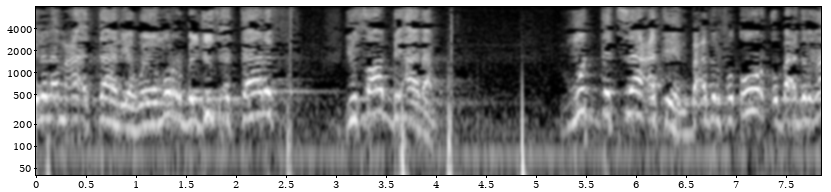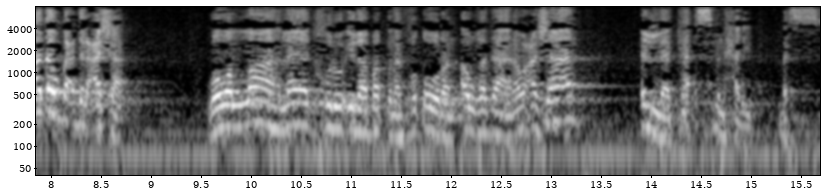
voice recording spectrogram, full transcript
إلى الأمعاء الثانية ويمر بالجزء الثالث يصاب بآلام. مدة ساعتين بعد الفطور وبعد الغداء وبعد العشاء. ووالله لا يدخل إلى بطنه فطورا أو غداء أو عشاء إلا كأس من حليب بس.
